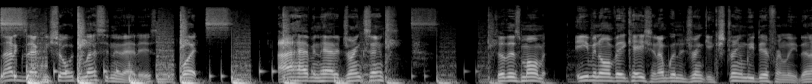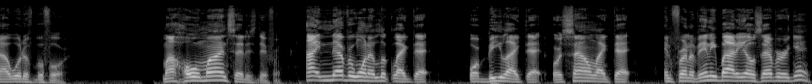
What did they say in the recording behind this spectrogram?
Not exactly sure what the lesson in that is, but I haven't had a drink since to this moment. Even on vacation, I'm to drink extremely differently than I would have before. My whole mindset is different. I never want to look like that or be like that or sound like that in front of anybody else ever again.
